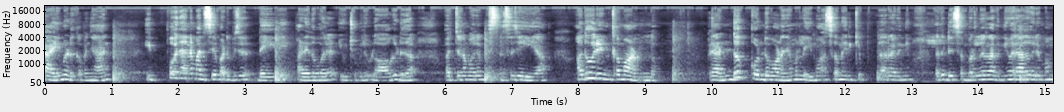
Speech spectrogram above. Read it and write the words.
ടൈം എടുക്കും. അപ്പം ഞാൻ ഇപ്പോൾ ഞാൻ മനസ്സിൽ പഠിപ്പിച്ച് ഡെയിലി പഴയതുപോലെ യൂട്യൂബിൽ വ്ളോഗ് ഇടുക പറ്റണ പോലെ ബിസിനസ് ചെയ്യുക. അതും ഒരു ഇൻകം ആണല്ലോ. രണ്ടും കൊണ്ടുപോകണം. ഞാൻ പറഞ്ഞില്ല ഈ മാസം എനിക്ക് റവന്യൂ അത് ഡിസംബറിൽ റവന്യൂ വരാതെ വരുമ്പം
